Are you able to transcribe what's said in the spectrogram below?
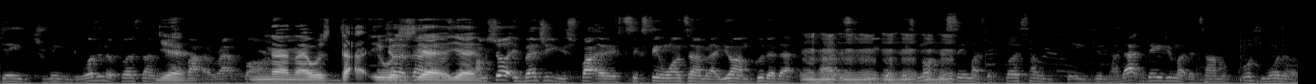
daydreamed, it wasn't the first time you Yeah. spat a rap bar. Nah, nah, it was that. It was yeah, yeah. I'm sure eventually you spat a 16 one time, like, yo, I'm good at that. Is mhm, pretty dope. It's not the mhm. same as the first time you daydream. Now, that daydream at the time, of course, you want to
